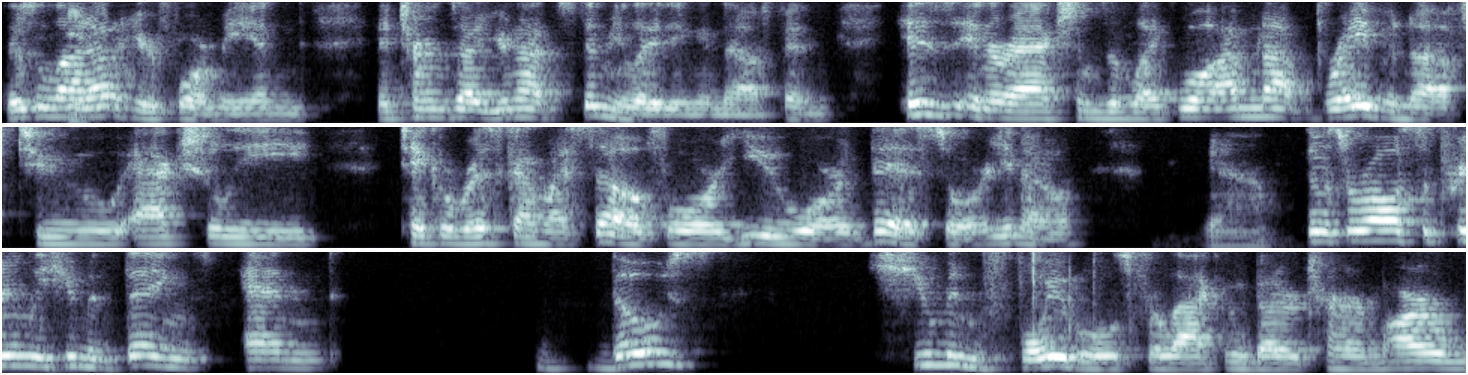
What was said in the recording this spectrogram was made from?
There's a lot Yeah. out here for me. And it turns out you're not stimulating enough. And his interactions of like, well, I'm not brave enough to actually take a risk on myself or you or this or you know yeah those are all supremely human things and those human foibles for lack of a better term are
